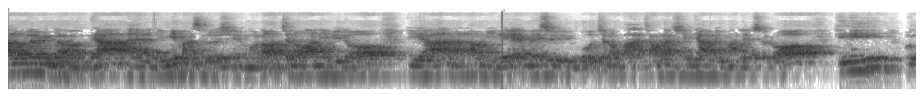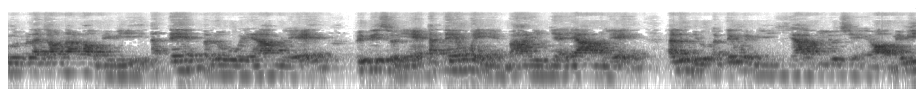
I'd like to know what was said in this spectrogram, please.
အားလုံးပဲမင်္ဂလာပါခင်ဗျာအဲဒီနေ့မှာဆိုလို့ရှိရင်ပေါ့နော်ကျွန်တော်ကနေပြီးတော့ဒီဟာနားထောင်နေတဲ့မိတ်ဆွေတွေကိုကျွန်တော်ဘာအကြောင်းလာရှင်းပြပေးမှာလဲဆိုတော့ဒီနေ့ဝင်ဝင်ပလက်ကြောင်းနားထောင်ပြီးပြီးအတင်းဘယ်လိုဝင်ရမလဲပြီးပြီးဆိုရင်အတင်းဝင်ရင်ဘာတွေပြန်ရမလဲအဲ့လိုမျိုးအတင်းဝင်ပြီးရပြီးလို့ရှိရင်ရော maybe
